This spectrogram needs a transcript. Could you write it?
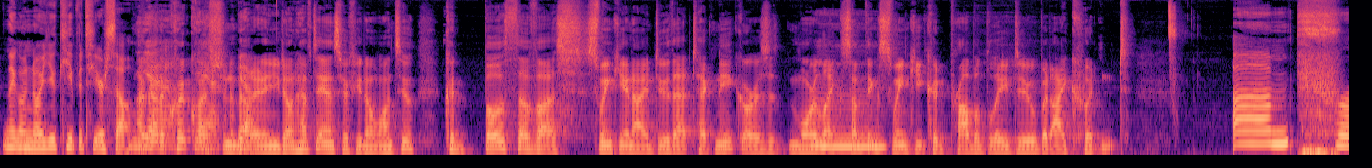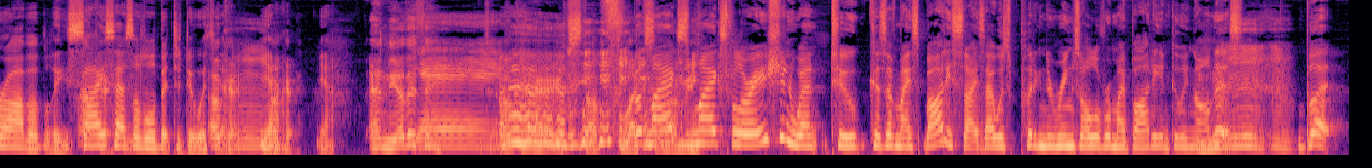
And they go, no, you keep it to yourself. I've got a Yeah, quick yeah. question about Yeah. it, and you don't have to answer if you don't want to. Could both of us, Swinky and I, do that technique, or is it more like something Mm. Swinky could probably do, but I couldn't? Um, probably size Okay. has a little bit to do with it. Okay, Yeah. okay. Yeah. And the other Yay. thing, okay, stop flexing But my on me. my exploration went to because of my body size. I was putting the rings all over my body and doing all mm-hmm. this, mm-hmm. but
